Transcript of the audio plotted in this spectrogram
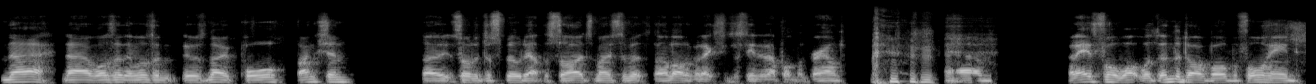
Nah, no, it wasn't. There wasn't. There was no pour function, so it sort of just spilled out the sides. Most of it. So a lot of it actually just ended up on the ground. Um, but as for what was in the dog bowl beforehand,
